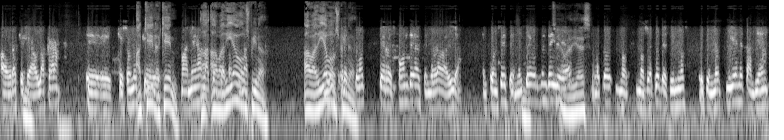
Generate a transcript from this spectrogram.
ahora que se habla acá, eh, que son los ¿A que quién, a quién? manejan la ¿Abadía o Ospina? ¿Abadía o Ospina? Que responde al señor Abadía. Entonces, en este orden de ideas, nosotros, nosotros decimos, el señor tiene también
